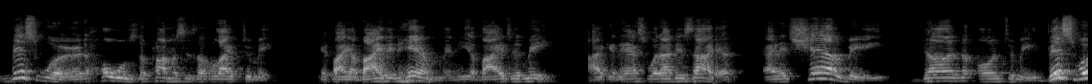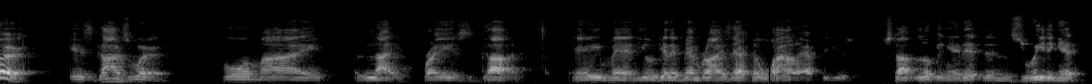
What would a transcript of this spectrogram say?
This Word holds the promises of life to me. If I abide in him and he abides in me, I can ask what I desire, and it shall be done unto me. This word is God's word for my life. Praise God. Amen. You'll get it memorized after a while, after you start looking at it and reading it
